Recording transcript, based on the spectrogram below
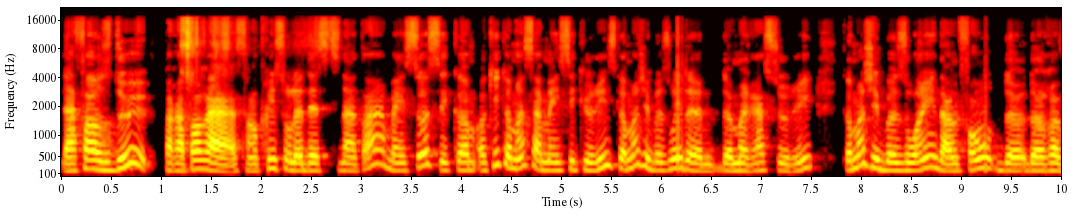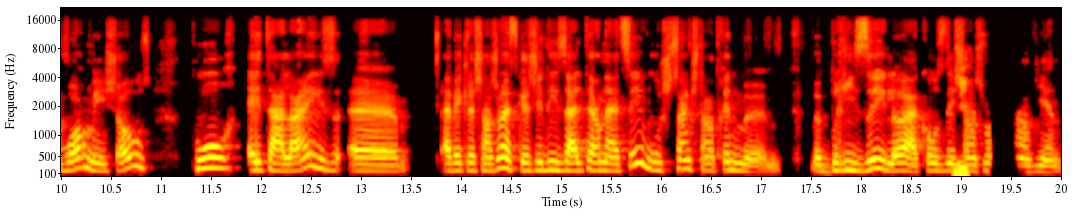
La phase 2, par rapport à centrer sur le destinataire, ben ça, c'est comme, OK, comment ça m'insécurise? Comment j'ai besoin de, de me rassurer? Comment j'ai besoin, dans le fond, de, de revoir mes choses pour être à l'aise euh, avec le changement? Est-ce que j'ai des alternatives ou je sens que je suis en train de me, me briser là, à cause des Oui. changements qui s'en viennent?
